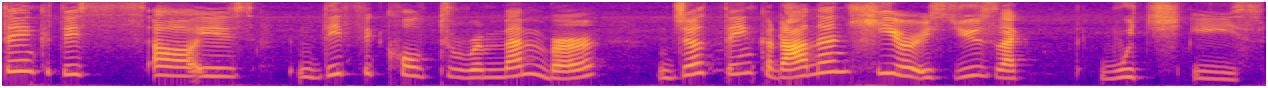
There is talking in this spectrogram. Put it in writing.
think this uh, is difficult to remember, just think 라는 here is used like which is,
